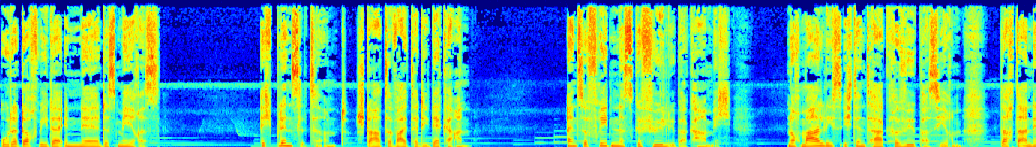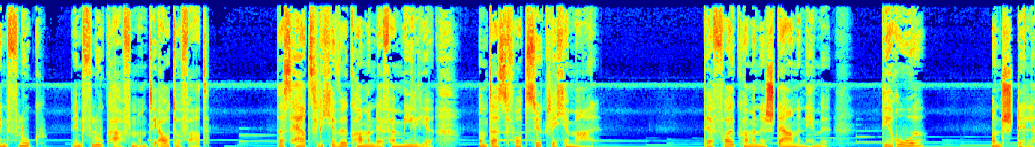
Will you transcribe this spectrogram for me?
oder doch wieder in Nähe des Meeres? Ich blinzelte und starrte weiter die Decke an. Ein zufriedenes Gefühl überkam mich. Nochmal ließ ich den Tag Revue passieren, dachte an den Flug, den Flughafen und die Autofahrt das herzliche Willkommen der Familie und das vorzügliche Mahl. Der vollkommene Sternenhimmel, die Ruhe und Stille.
